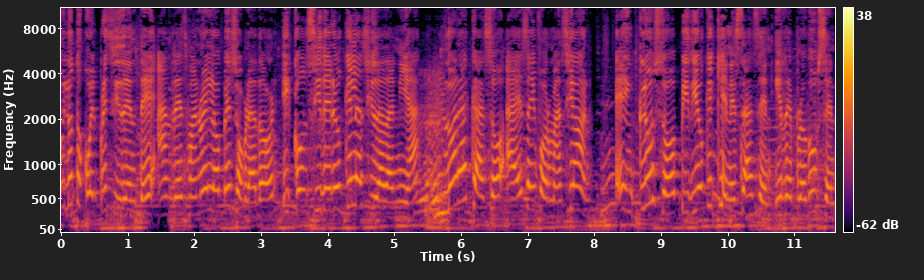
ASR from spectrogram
hoy lo tocó el presidente Andrés Manuel López Obrador y consideró que la ciudadanía no hará caso a esa información e incluso pidió que quienes hacen y reproducen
